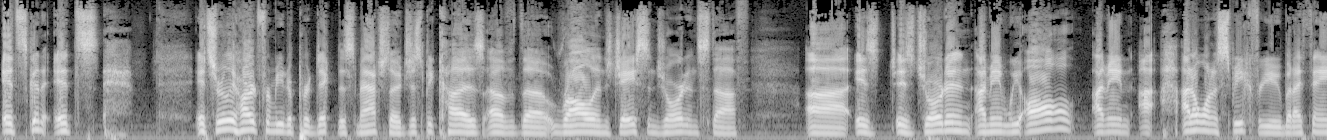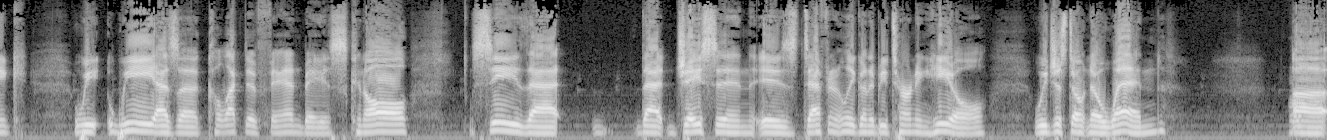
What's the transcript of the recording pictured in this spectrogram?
it's gonna it's it's really hard for me to predict this match though, just because of the Rollins Jason Jordan stuff. Uh, is is Jordan? I mean, we all. I mean, I, I don't want to speak for you, but I think we we as a collective fan base can all see that that Jason is definitely going to be turning heel. We just don't know when. Uh,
